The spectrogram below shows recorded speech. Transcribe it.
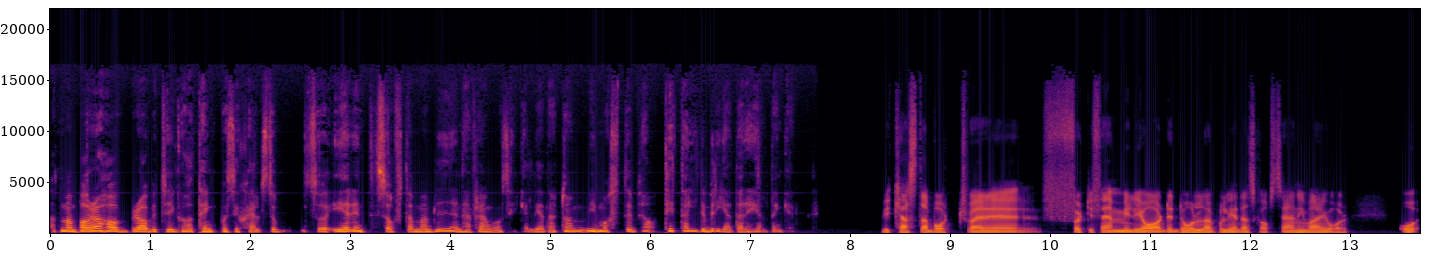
att man bara har bra betyg och har tänkt på sig själv, så, så är det inte så ofta man blir den här framgångsrika ledaren. Utan vi måste ja, titta lite bredare helt enkelt. Vi kastar bort vad är det, 45 miljarder dollar på ledarskapsträning varje år. Och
